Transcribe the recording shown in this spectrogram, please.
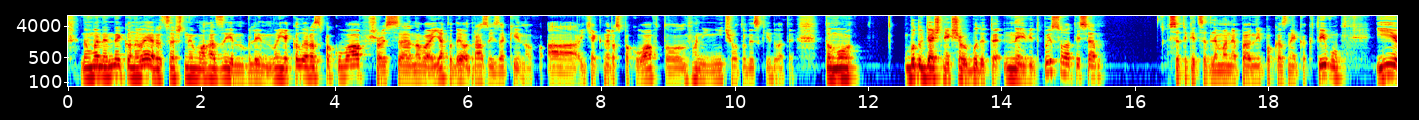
ну, в мене не конвейер, це ж не магазин. Блін, ну я коли розпакував щось е, нове, я туди одразу і закинув. А як не розпакував, то мені нічого туди скидувати. Тому буду вдячний, якщо ви будете не відписуватися. Все-таки це для мене певний показник активу. І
